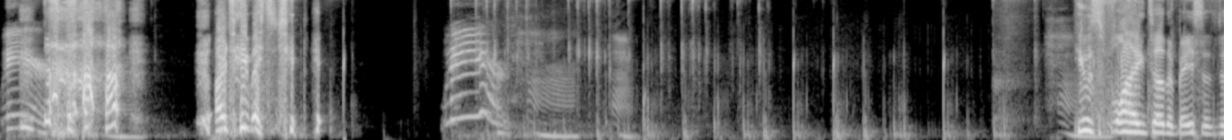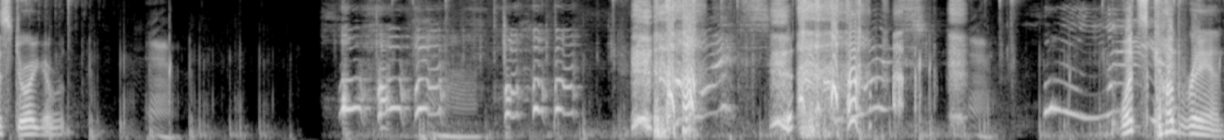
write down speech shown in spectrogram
where? Our teammate's cheating! Where? He was flying to other bases, destroying everyone. What's Cub Ran?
